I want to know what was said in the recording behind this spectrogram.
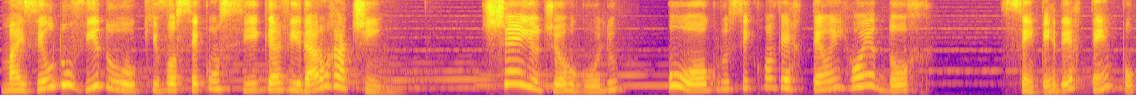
mas eu duvido que você consiga virar um ratinho. Cheio de orgulho, o ogro se converteu em roedor. Sem perder tempo,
